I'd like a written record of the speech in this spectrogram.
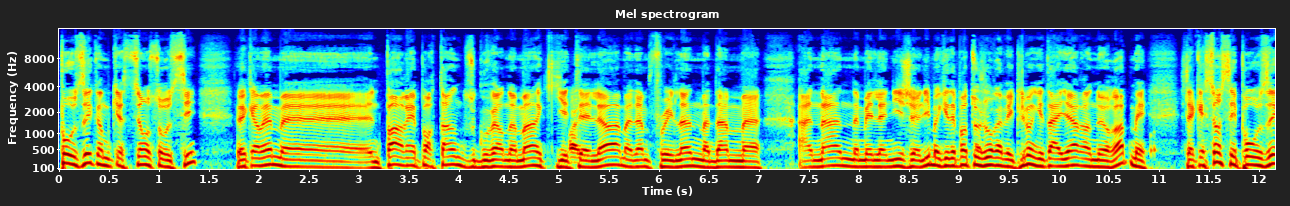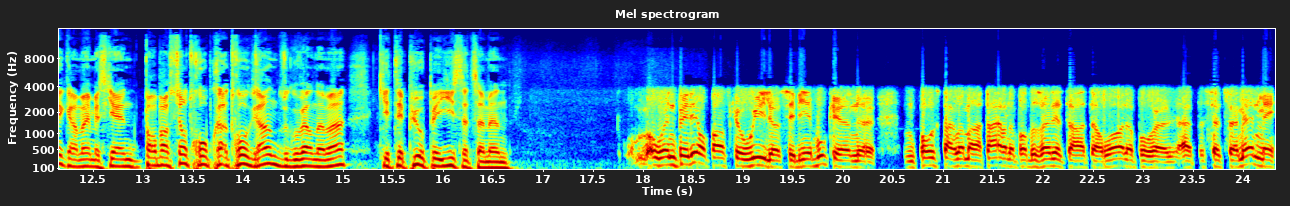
posé comme question, ça aussi. Il y avait quand même euh, une part importante du gouvernement qui était là. Mme Freeland, Mme euh, Annan, Mélanie Joly, mais qui n'était pas toujours avec lui, mais qui était ailleurs en Europe. Mais la question s'est posée quand même. Est-ce qu'il y a une proportion trop, trop grande du gouvernement qui était plus au pays cette semaine? Au NPD, on pense que oui. Là, c'est bien beau qu'une une pause parlementaire, on n'a pas besoin d'être à Ottawa là, pour euh, cette semaine, mais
